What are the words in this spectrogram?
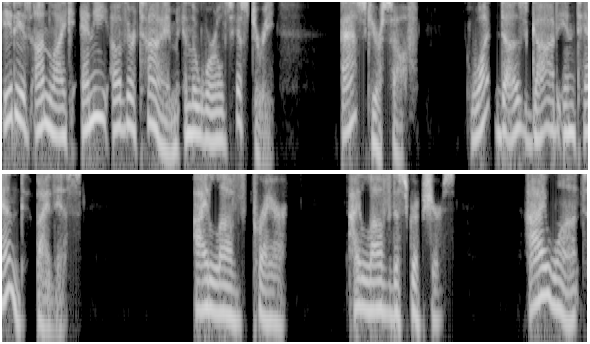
It is unlike any other time in the world's history. Ask yourself, what does God intend by this? I love prayer. I love the scriptures. I want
